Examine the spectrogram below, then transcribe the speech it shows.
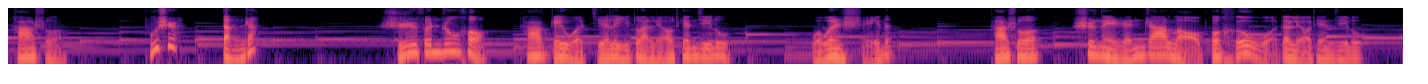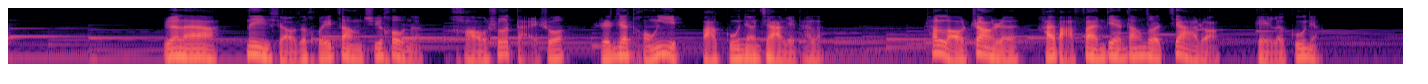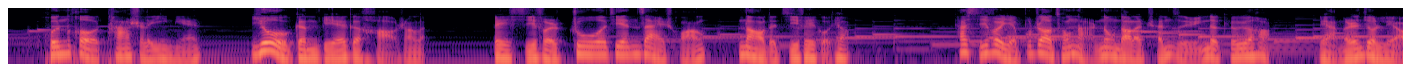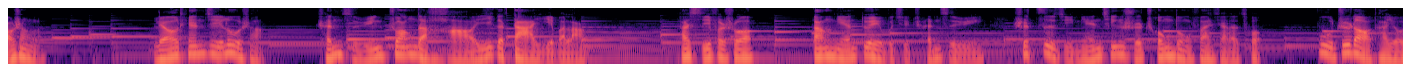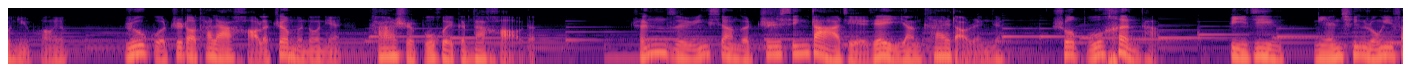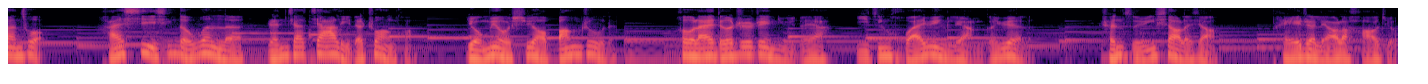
他说，不是，等着。十分钟后，他给我截了一段聊天记录。我问谁的？他说是那人渣老婆和我的聊天记录。原来啊，那小子回藏区后呢，好说歹说，人家同意把姑娘嫁给他了。他老丈人还把饭店当做嫁妆给了姑娘。婚后踏实了一年，又跟别个好上了，被媳妇捉奸在床，闹得鸡飞狗跳。他媳妇儿也不知道从哪儿弄到了陈子云的 QQ 号，两个人就聊上了。聊天记录上，陈子云装的好一个大尾巴狼。他媳妇说，当年对不起陈子云。是自己年轻时冲动犯下的错，不知道他有女朋友。如果知道他俩好了这么多年，他是不会跟他好的。陈子云像个知心大姐姐一样开导人家，说不恨他，毕竟年轻容易犯错，还细心的问了人家家里的状况，有没有需要帮助的。后来得知这女的呀，已经怀孕两个月了。陈子云笑了笑，陪着聊了好久。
